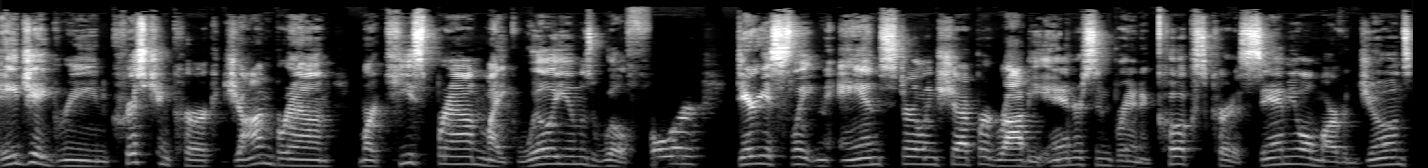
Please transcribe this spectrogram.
AJ Green, Christian Kirk, John Brown, Marquise Brown, Mike Williams, Will Fuller, Darius Slayton and Sterling Shepard, Robby Anderson, Brandin Cooks, Curtis Samuel, Marvin Jones,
